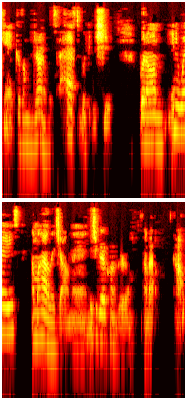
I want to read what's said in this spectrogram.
can't because I'm a journalist. I have to look at this shit. But um, anyways, I'ma holler at y'all, man. This your girl, Crunk Girl. I'm out. Out.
